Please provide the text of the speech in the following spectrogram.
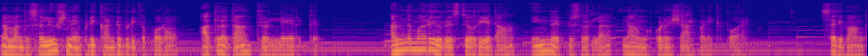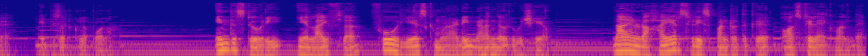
நம்ம அந்த சொல்யூஷனை எப்படி கண்டுபிடிக்க போகிறோம் அதில் தான் த்ரில்லே இருக்குது அந்த மாதிரி ஒரு ஸ்டோரியை தான் இந்த எபிசோடில் நான் உங்கள் கூட ஷேர் பண்ணிக்க போகிறேன் சரி வாங்க எபிசோட்குள்ளே போகலாம் இந்த ஸ்டோரி என் லைஃப்பில் ஃபோர் இயர்ஸ்க்கு முன்னாடி நடந்த ஒரு விஷயம். நான் என்னோடய ஹையர் ஸ்டடீஸ் பண்ணுறதுக்கு ஆஸ்திரேலியாவுக்கு வந்தேன்.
